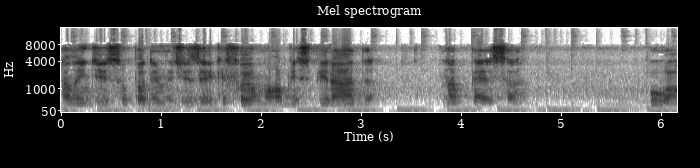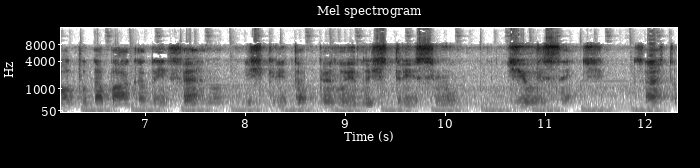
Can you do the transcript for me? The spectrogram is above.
Além disso, podemos dizer que foi uma obra inspirada na peça O Alto da Baca do Inferno, escrita pelo ilustríssimo Gil Vicente, certo?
